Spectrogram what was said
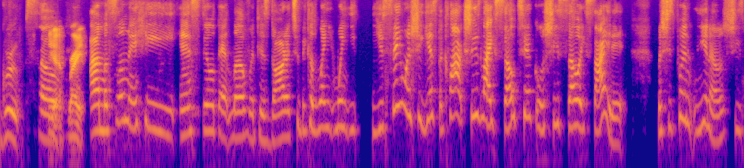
group so Yeah, right. I'm assuming he instilled that love with his daughter too, because when when you, you see when she gets the clock, she's like so tickled, she's so excited, but she's putting, you know, she's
